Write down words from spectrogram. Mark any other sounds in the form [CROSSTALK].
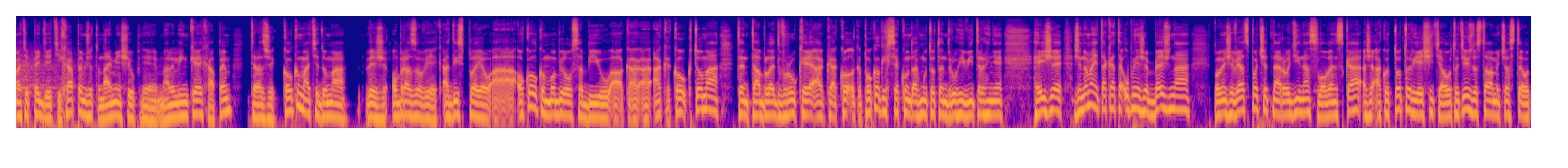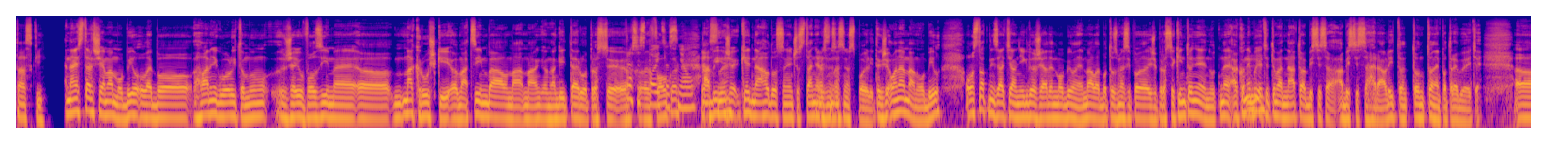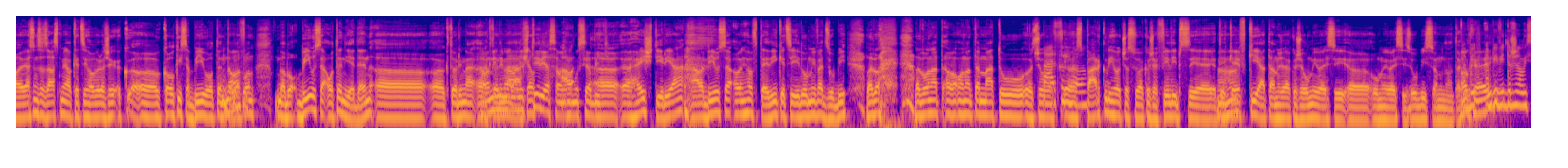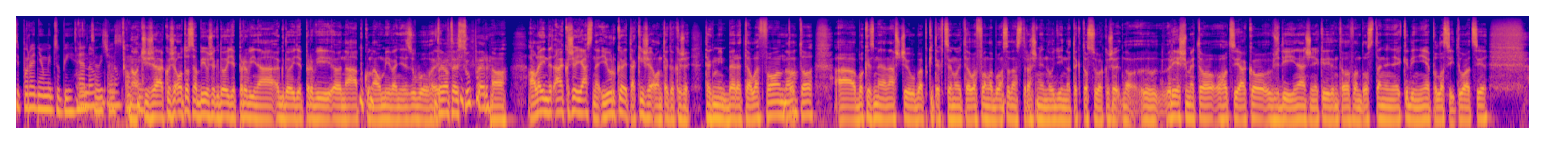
Máte 5 detí, chápem, že to najmenšie úplne malilinké, chápem. Teraz, že koľko máte doma, vieš, obrazoviek a displejov a, a o koľko mobilov sa bijú a, a, a, a ko, kto má ten tablet v ruke a, a ko, po koľkých sekundách mu to ten druhý vytrhne. Hej, že, že normálne taká tá úplne, že bežná, poviem, že viacpočetná rodina slovenská a že ako toto riešite, lebo to tiež dostávame časté otázky. Najstaršia má mobil, lebo hlavne kvôli tomu, že ju vozíme, uh, má krúžky, uh, má cymbal, má, má, má gitaru, proste, Proste uh, folklor, s ňou. Aby, že keď náhodou sa niečo stane, aby sme sa s ňou spojili. Takže ona má mobil. Ostatní zatiaľ nikto žiaden mobil nemá, lebo to sme si povedali, že proste kým to nie je nutné, ako nebudete to mať na to, aby ste sa, aby ste sa hrali, to, to, to nepotrebujete. Uh, ja som sa zasmial, keď si hovoril, že uh, koľky sa bijú o ten No. telefon, lebo bijú sa o ten jeden, uh, uh, ktorý má, uh, ktorý má Rachel. Štyria sa o neho Ale- musia byť. Uh, hej, štyria, ale bijú sa o neho vtedy, keď si idú umývať zuby, lebo, [LAUGHS] lebo ona, ona tam má tu čo, Sparklyho. Sparklyho, čo sú akože Philips, je tie Aha. kevky a tam, že akože umývaj si, uh, umývaj si zuby so mnou. Tak, OK. Aby, aby vydržali si poriadne umyť zuby hej, Áno, celý čas. No, OK. čiže akože o to sa bijú, že kto ide prvý na, kto ide prvý na apku na umývanie zubov, hej. Tak to je super. No, ale iné, akože jasné, Jurko je taký, že on tak akože, tak mi bere telefón, No. toto, a alebo keď sme na návštevu u babky, tak chce môj telefón, lebo on sa tam strašne nudí, no tak to sú akože, no, e, riešime to hoci ako vždy ináč, niekedy ten telefón dostane, niekedy nie, podľa situácie.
